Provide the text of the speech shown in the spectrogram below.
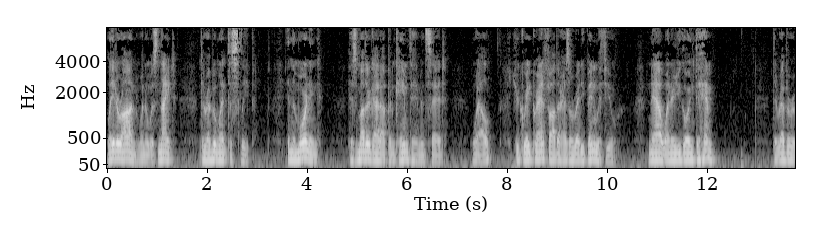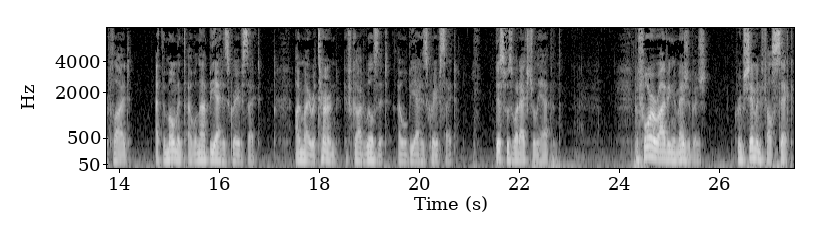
Later on, when it was night, the Rebbe went to sleep. In the morning, his mother got up and came to him and said, Well, your great grandfather has already been with you. Now, when are you going to him? The Rebbe replied, At the moment, I will not be at his gravesite. On my return, if God wills it, I will be at his gravesite. This was what actually happened. Before arriving in Mezhebizh, Reb Shimon fell sick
